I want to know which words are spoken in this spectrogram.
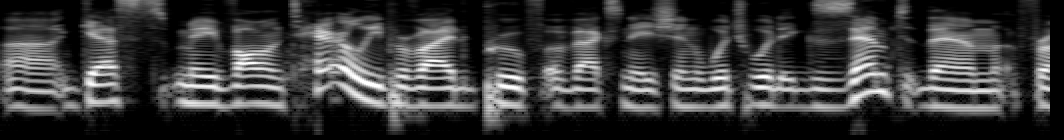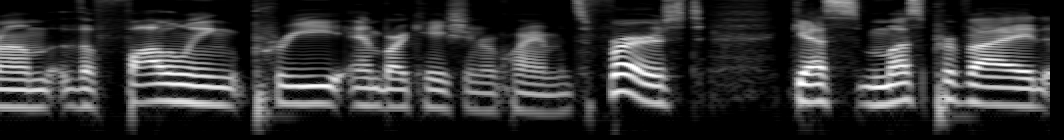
Uh, guests may voluntarily provide proof of vaccination, which would exempt them from the following pre embarkation requirements. First, guests must provide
